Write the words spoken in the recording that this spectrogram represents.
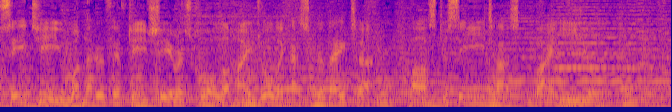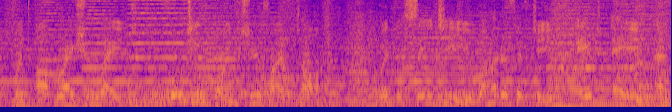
CT-150 series crawler hydraulic excavator passed CE test by EU. With operation weight 14.25 ton, with CT-150 8A and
